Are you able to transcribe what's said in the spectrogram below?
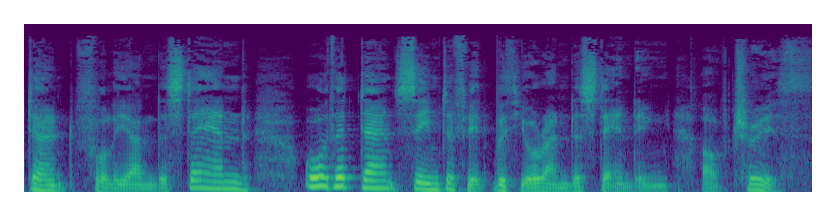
don't fully understand, or that don't seem to fit with your understanding of truth?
